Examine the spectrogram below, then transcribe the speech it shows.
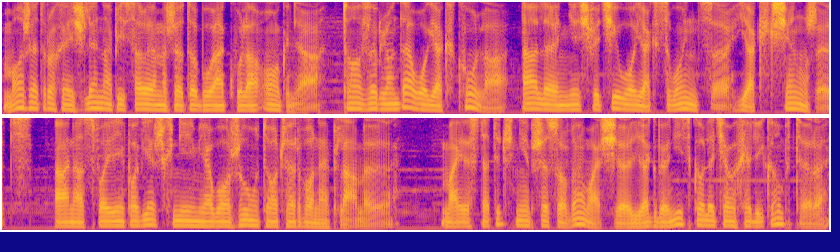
Może trochę źle napisałem, że to była kula ognia. To wyglądało jak kula, ale nie świeciło jak słońce, jak księżyc, a na swojej powierzchni miało żółto-czerwone plamy. Majestatycznie przesuwała się, jakby nisko leciał helikopter,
